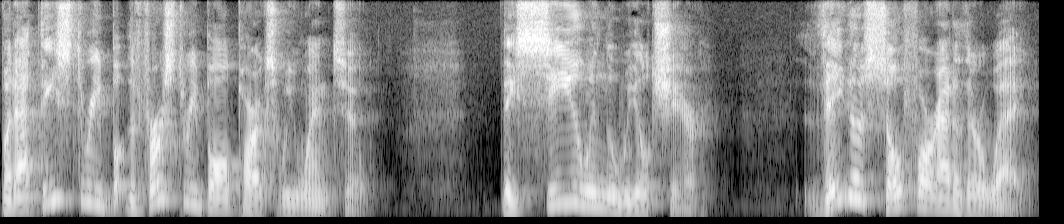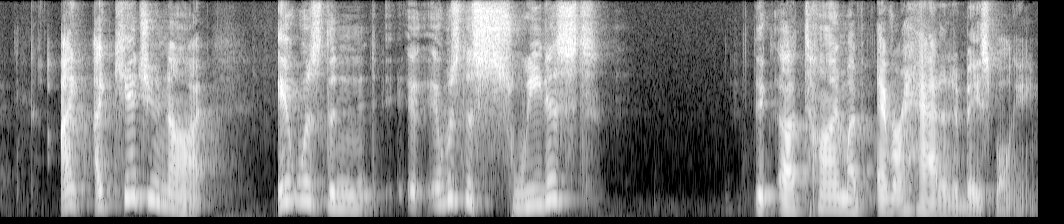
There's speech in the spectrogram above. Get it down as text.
But at these three, the first three ballparks we went to, they see you in the wheelchair. They go so far out of their way. I, I kid you not. It was the it it was the sweetest uh, time I've ever had at a baseball game.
